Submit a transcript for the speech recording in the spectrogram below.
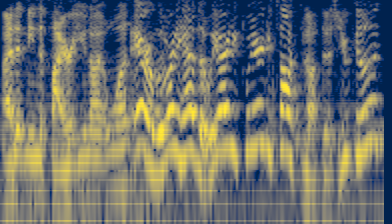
I didn't mean to pirate you. unite one. Aaron, we already had that. We already we already talked about this. You good?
